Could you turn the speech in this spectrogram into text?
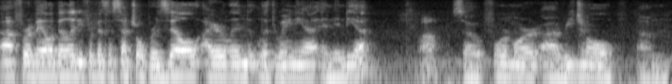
uh, for availability for Business Central: Brazil, Ireland, Lithuania, and India. Wow. So four more uh, regional, um,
